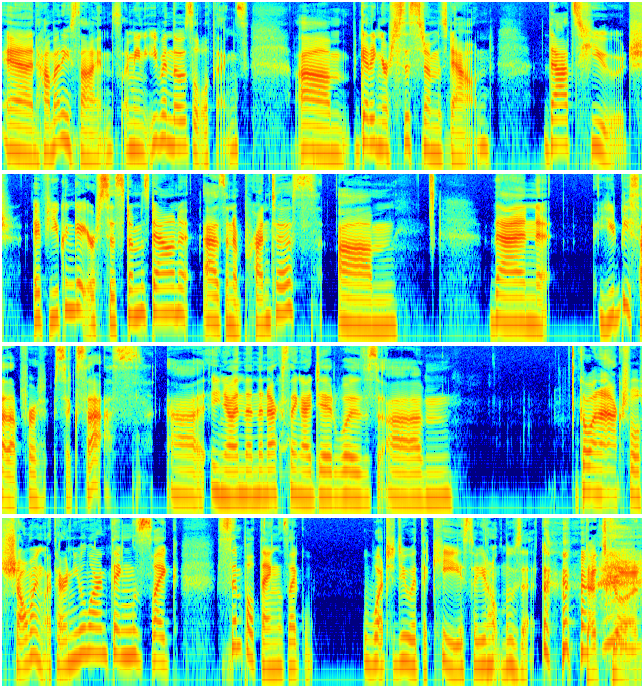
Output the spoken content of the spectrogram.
and how many signs. I mean, even those little things. Um, getting your systems down. That's huge. if you can get your systems down as an apprentice, um, then you'd be set up for success. Uh, you know, and then the next thing I did was um, go on an actual showing with her, and you learn things like simple things like what to do with the key so you don't lose it. That's good.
